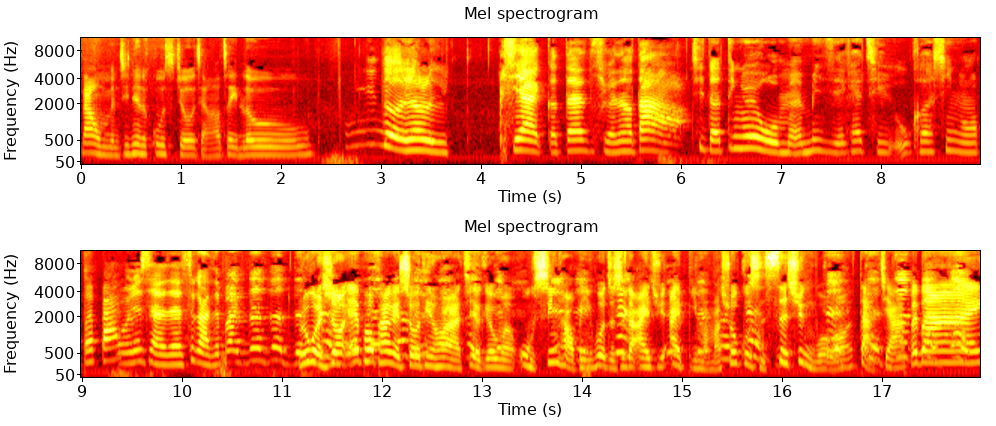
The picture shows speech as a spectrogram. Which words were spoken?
那我们今天的故事就讲到这里喽。下一个单词全都到，记得订阅我们，并且开启五颗星哦，拜拜。我是小杰，是卡巴。如果是用 Apple Park 收听的话，记得给我们五星好评，或者是到 IG 艾比妈妈说故事私讯我哦，大家拜拜。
